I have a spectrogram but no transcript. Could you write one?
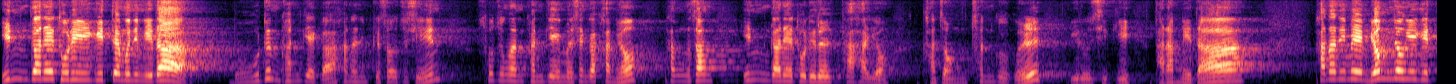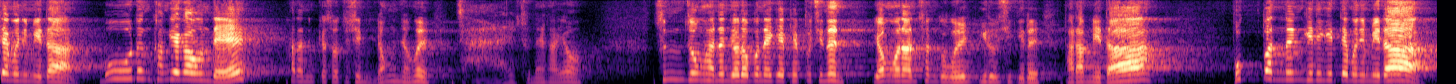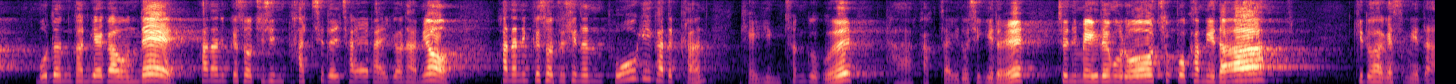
인간의 도리이기 때문입니다. 모든 관계가 하나님께서 주신 소중한 관계임을 생각하며 항상 인간의 도리를 다하여 가정 천국을 이루시기 바랍니다. 하나님의 명령이기 때문입니다. 모든 관계 가운데 하나님께서 주신 명령을 잘 준행하여 순종하는 여러분에게 베푸시는 영원한 천국을 이루시기를 바랍니다. 복 받는 길이기 때문입니다. 모든 관계 가운데 하나님께서 주신 가치를 잘 발견하며 하나님께서 주시는 복이 가득한 개인 천국을 다 각자 이루시기를 주님의 이름으로 축복합니다. 기도하겠습니다.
